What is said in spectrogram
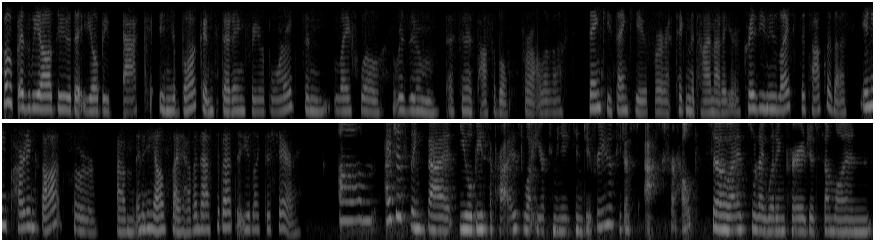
hope, as we all do, that you'll be back in your book and studying for your boards, and life will resume as soon as possible for all of us. Thank you, thank you for taking the time out of your crazy new life to talk with us. Any parting thoughts or um, anything else I haven't asked about that you'd like to share? Um, I just think that you'll be surprised what your community can do for you if you just ask for help. So it's what I would encourage if someone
